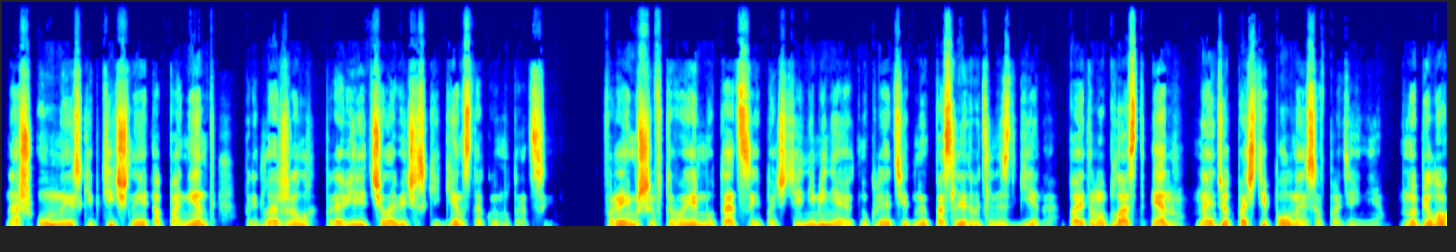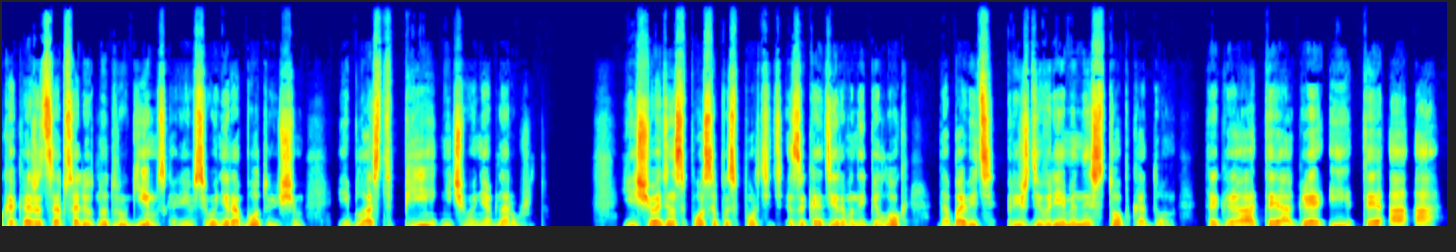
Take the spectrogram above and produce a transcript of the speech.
наш умный и скептичный оппонент предложил проверить человеческий ген с такой мутацией. Фреймшифтовые мутации почти не меняют нуклеотидную последовательность гена, поэтому BLAST-N найдет почти полное совпадение. Но белок окажется абсолютно другим, скорее всего, не работающим, и BLAST-P ничего не обнаружит. Еще один способ испортить закодированный белок — добавить преждевременный стоп-кодон — ТГА, ТАГ и ТАА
